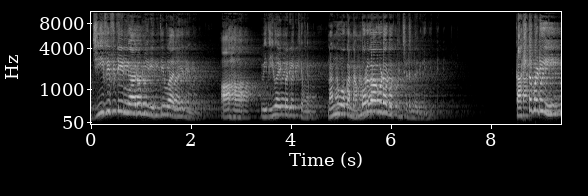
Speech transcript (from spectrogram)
జీ ఫిఫ్టీన్ గారు మీరు ఇంత ఇవ్వాలి అనేవాడు ఆహా విధి వైపరీత్యము. నన్ను ఒక నంబరుగా కూడా గుర్తించడం జరిగింది. కష్టపడి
